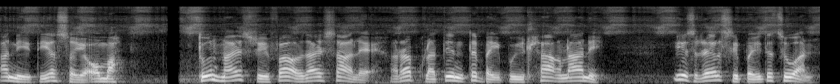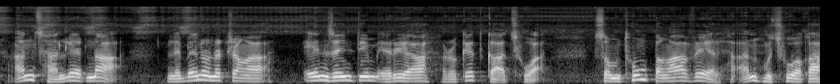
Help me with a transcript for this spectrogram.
ani tia soya oma tun nai sri fau dai sa le rap latin te bai pui thlak na ni israel si pai te chuan an chan let na lebanon atanga enzain team area rocket ka chua somthum panga vel an mu chuaka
